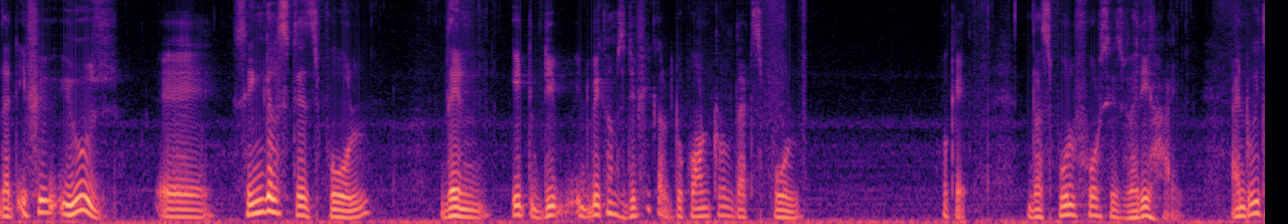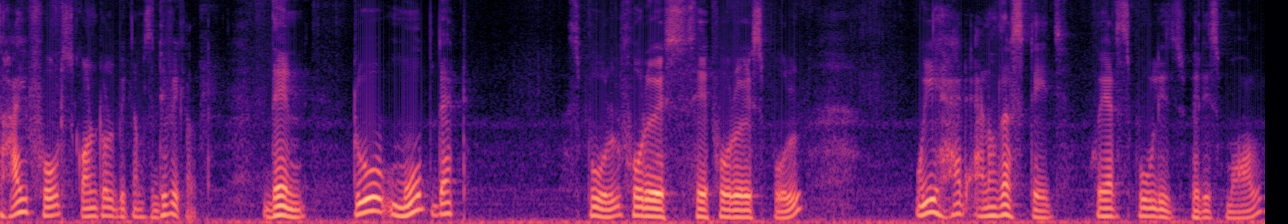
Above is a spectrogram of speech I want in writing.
that if you use a single stage spool then it, it becomes difficult to control that spool. Okay. The spool force is very high and with high force control becomes difficult. Then to move that spool 4 way say 4 way spool, we had another stage where spool is very small.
